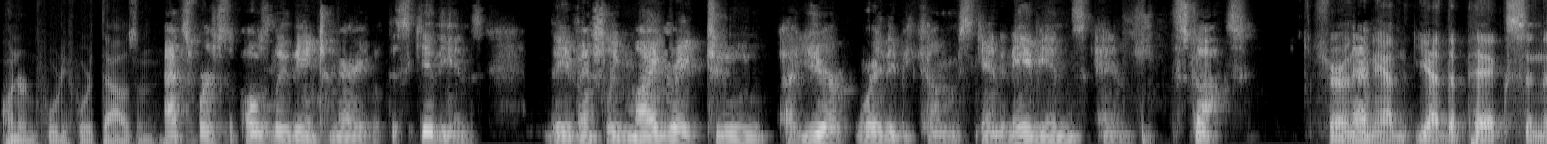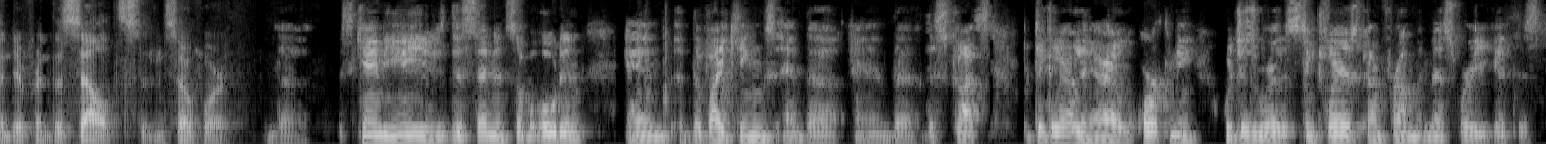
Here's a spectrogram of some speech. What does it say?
144,000. that's where supposedly they intermarried with the Scythians. They eventually migrate to uh, Europe, where they become Scandinavians and Scots. Sure, and That- then you had the Picts and the different the Celts and so forth. The Scandinavian descendants of Odin, and the Vikings and the and the, the Scots, particularly in Isle Orkney, which is where the Sinclairs come from, and that's where you get this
